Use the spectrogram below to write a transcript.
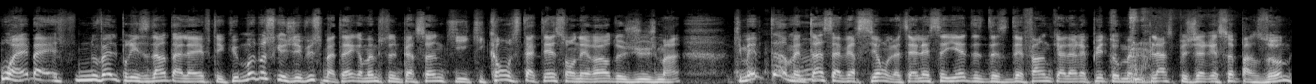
Ouais, ben nouvelle présidente à la FTQ. Moi, ce que j'ai vu ce matin, quand même, c'est une personne qui, qui constatait son erreur de jugement. Qui même temps, en même temps, sa version, là, elle essayait de, se défendre qu'elle aurait pu être aux mêmes places puis gérer ça par Zoom,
